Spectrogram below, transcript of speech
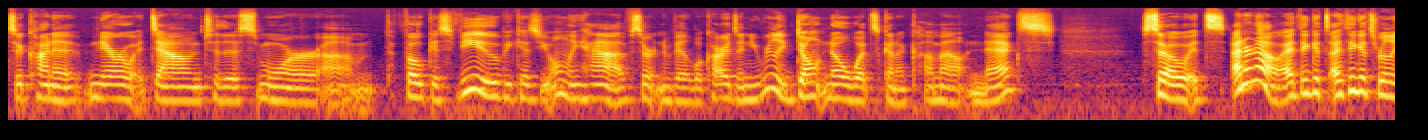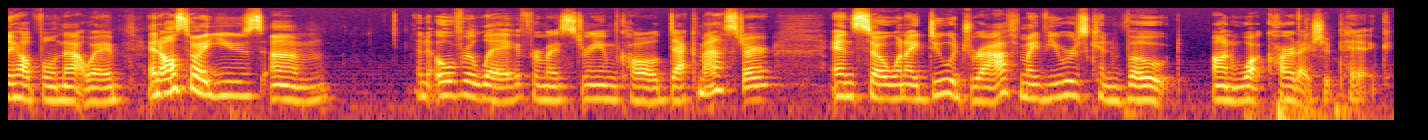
to kind of narrow it down to this more um, focused view because you only have certain available cards and you really don't know what's going to come out next. So it's I don't know. I think it's I think it's really helpful in that way. And also I use um, an overlay for my stream called Deckmaster. And so when I do a draft, my viewers can vote on what card I should pick.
